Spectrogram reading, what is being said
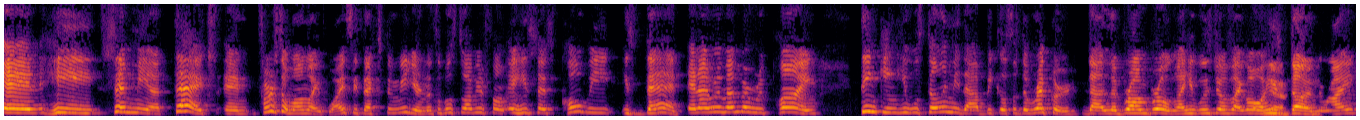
And he sent me a text. And first of all, I'm like, why is he texting me? You're not supposed to have your phone. And he says, Kobe is dead. And I remember replying, thinking he was telling me that because of the record that LeBron broke. Like he was just like, oh, he's yeah. done, right?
